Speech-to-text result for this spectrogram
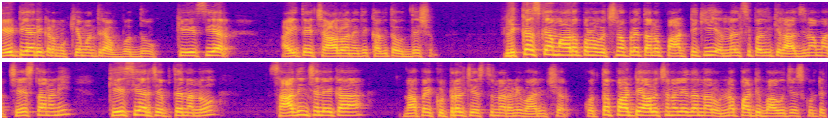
కేటీఆర్ ఇక్కడ ముఖ్యమంత్రి అవ్వద్దు కేసీఆర్ అయితే చాలు అనేది కవిత ఉద్దేశం. లిక్కర్ స్కామ్ ఆరోపణలు వచ్చినప్పుడే తను పార్టీకి ఎమ్మెల్సీ పదవికి రాజీనామా చేస్తానని కేసీఆర్ చెప్తే నన్ను సాధించలేక నాపై కుట్రలు చేస్తున్నారని వారించారు. కొత్త పార్టీ ఆలోచన లేదన్నారు. ఉన్న పార్టీ బాగు చేసుకుంటే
